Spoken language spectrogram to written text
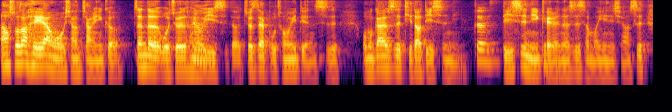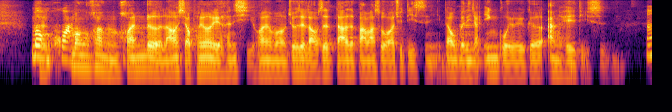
然后说到黑暗，我想讲一个真的我觉得很有意思的，就是再补充一点是，我们刚才是提到迪士尼，对，迪士尼给人的是什么印象？是梦幻，梦幻很欢乐，然后小朋友也很喜欢，有没有？就是老是搭着爸妈说我要去迪士尼，但我跟你讲，英国有一个暗黑迪士尼啊，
